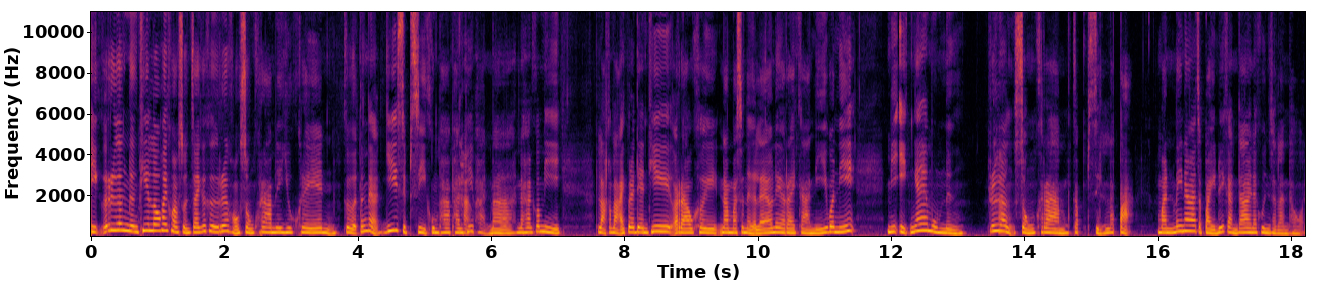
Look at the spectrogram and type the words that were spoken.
อีกเรื่องหนึ่งที่โลกให้ความสนใจก็คือเรื่องของสงครามในยูเครน เกิดตั้งแต่ 24 กุมภาพันธ์ที่ผ่านมานะคะก็มี หลากหลายประเด็นที่เราเคยนำมาเสนอแล้วในรายการนี้ วันนี้มีอีกแง่มุมหนึ่ง เรื่องสงครามกับศิลปะ มันไม่น่าจะไปด้วยกันได้นะคุณชลันทร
